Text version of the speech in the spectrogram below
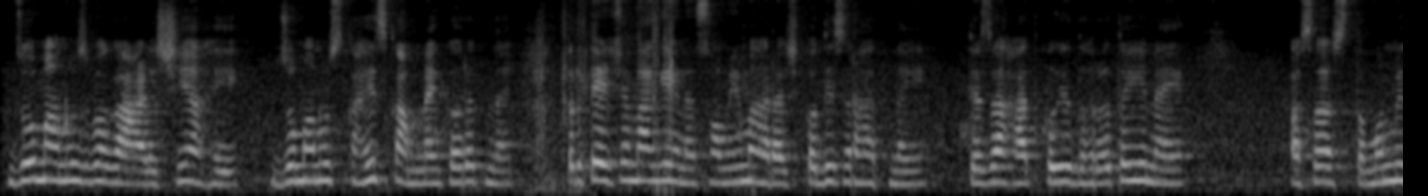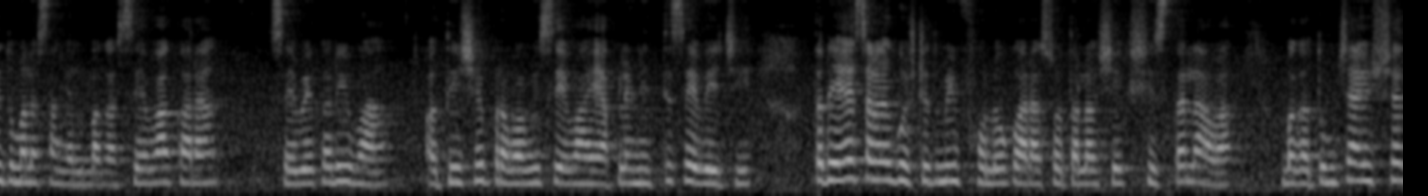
जो माणूस बघा आळशी आहे जो माणूस काहीच काम नाही करत नाही तर त्याच्यामागे ना स्वामी महाराज कधीच राहत नाही त्याचा हात कधी धरतही नाही. असं असतं. म्हणून मी तुम्हाला सांगेल बघा सेवा करा सेवेकरी व्हा अतिशय प्रभावी सेवा आहे आपल्या नित्यसेवेची तर या सगळ्या गोष्टी तुम्ही फॉलो करा स्वतःला अशी एक शिस्त लावा. बघा तुमच्या आयुष्यात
